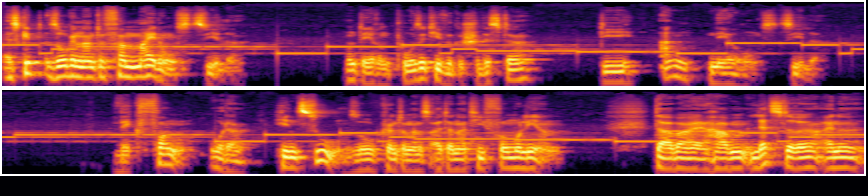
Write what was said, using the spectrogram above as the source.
Es gibt sogenannte Vermeidungsziele und deren positive Geschwister die Annäherungsziele. Weg von oder hinzu, so könnte man es alternativ formulieren. Dabei haben letztere eine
